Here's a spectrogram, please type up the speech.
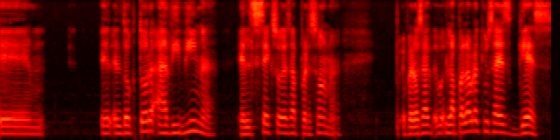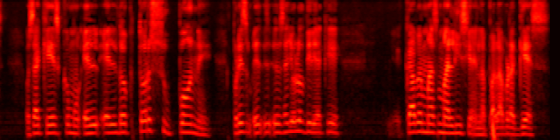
em, el, el doctor adivina el sexo de esa persona pero, o sea, la palabra que usa es guess. O sea, que es como el, el doctor supone. Pero es, o sea, yo lo diría que cabe más malicia en la palabra guess.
